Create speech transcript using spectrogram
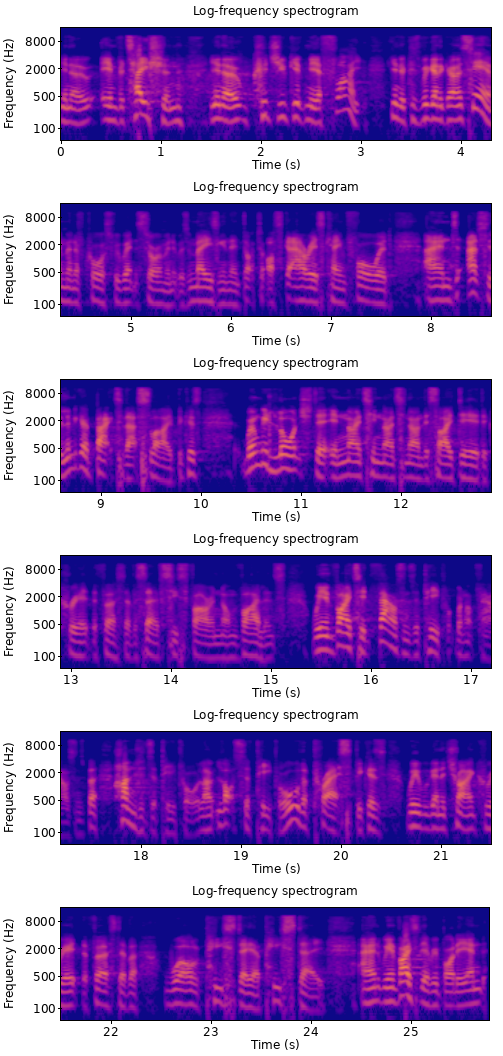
you know, invitation. You know, could you give me a flight? You know, because we're going to go and see him. And of course, we went and saw him, and it was amazing. And then Dr. Oscar Arias came forward. And actually, let me go back to that slide because when we launched it in 1999, this idea to create the first ever of ceasefire and non-violence, we invited thousands of people, well, not thousands, but hundreds of people, lots of people, all the press, because we were going to try and create the first ever World Peace Day, a peace day. And we invited everybody, and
